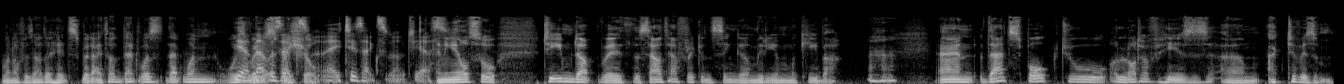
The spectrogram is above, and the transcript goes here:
one of his other hits, but I thought that was that one was yeah, very that was special. excellent. It is excellent. Yes. And he also teamed up with the South African singer Miriam Makeba. Uh-huh. And that spoke to a lot of his um, activism.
